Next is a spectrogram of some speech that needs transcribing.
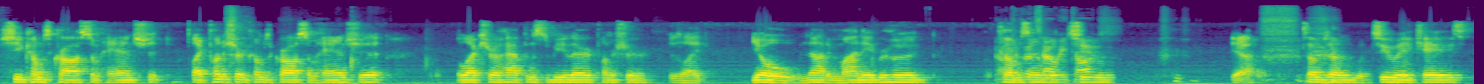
she comes across some hand shit. Like Punisher comes across some hand shit. Elektra happens to be there. Punisher is like, "Yo, not in my neighborhood." Oh, comes that's in with two- Yeah, comes in with two AKs.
